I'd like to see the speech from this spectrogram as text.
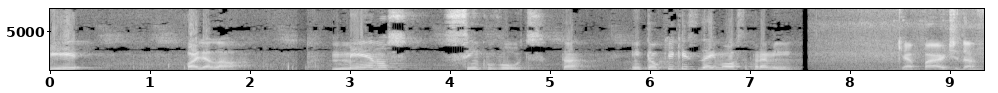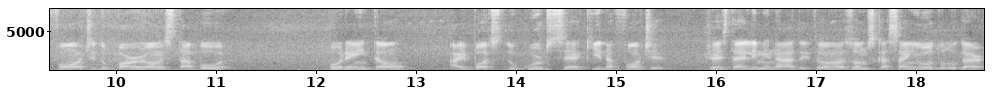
E olha lá, ó, menos 5 volts, tá? Então o que, que isso daí mostra pra mim? Que a parte da fonte do power on está boa. Porém, então, a hipótese do curto ser aqui na fonte já está eliminada. Então, nós vamos caçar em outro lugar.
